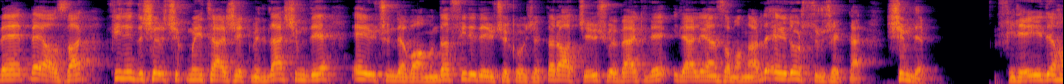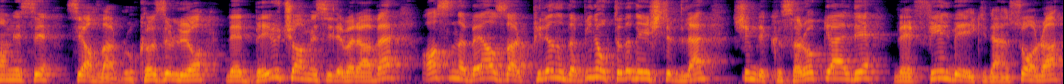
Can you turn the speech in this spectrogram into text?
ve beyazlar fili dışarı çıkmayı tercih etmediler. Şimdi E3'ün devamında fili D3'e koyacaklar. At C3 ve belki de ilerleyen zamanlarda E4 sürecekler. Şimdi File 7 hamlesi siyahlar roka hazırlıyor ve B3 hamlesiyle beraber aslında beyazlar planı da bir noktada değiştirdiler. Şimdi kısa rok geldi ve fil B2'den sonra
